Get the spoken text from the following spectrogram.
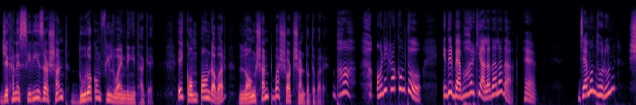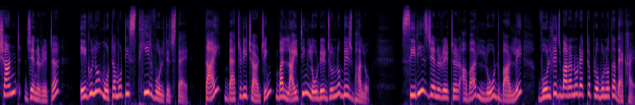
যেখানে সিরিজ আর শান্ট দুরকম ফিল্ড ওয়াইন্ডিংই থাকে। এই কম্পাউন্ড আবার লং শান্ট বা শর্ট শান্ট হতে পারে। বাহ! অনেক রকম তো। এদের ব্যবহার কি আলাদা আলাদা? হ্যাঁ। যেমন ধরুন শান্ট জেনারেটর এগুলো মোটামুটি স্থির ভোল্টেজ দেয়। তাই ব্যাটারি চার্জিং বা লাইটিং লোডের জন্য বেশ ভালো। সিরিজ জেনারেটর আবার লোড বাড়লে ভোল্টেজ বাড়ানোর একটা প্রবণতা দেখায়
